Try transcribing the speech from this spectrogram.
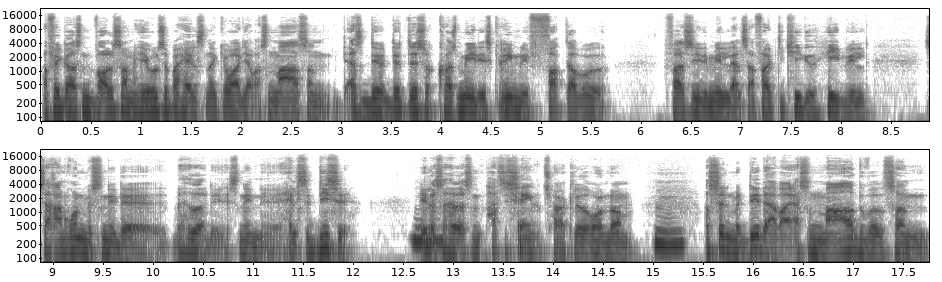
og fik også en voldsom hævelse på halsen, der gjorde, at jeg var sådan meget sådan, altså det, det, det så kosmetisk rimelig fucked up ud, for at sige det mildt, altså folk de kiggede helt vildt. Så jeg rundt med sådan et, øh, hvad hedder det, sådan en øh, halsedisse, mm. ellers så havde jeg sådan en partisanertørklæde rundt om. Mm. Og selv med det der var jeg sådan meget, du ved, sådan,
